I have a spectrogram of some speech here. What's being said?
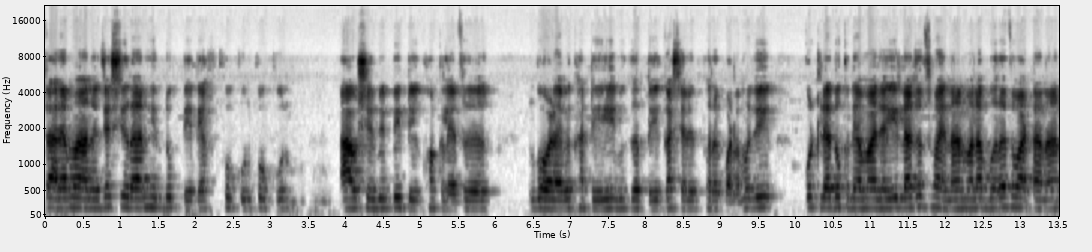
साऱ्या मानाच्या शिरान हे दुखते त्या खोकून खोकून. औषध बी पिते खोकल्याचं गोळ्या बी खाते हे बी करते. कशाने फरक पडला? म्हणजे कुठल्या दुखण्या माझ्या इलाजच व्हायना आणि मला बरंच वाटाना.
